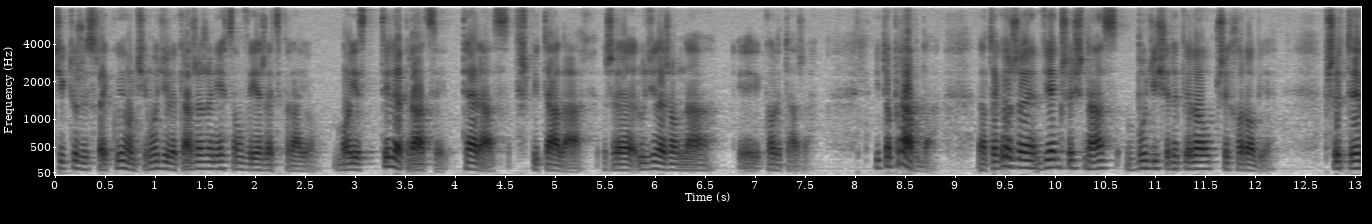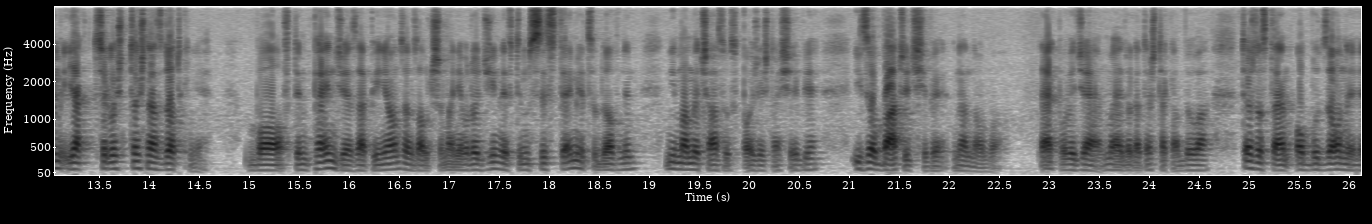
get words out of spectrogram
ci, którzy strajkują, ci młodzi lekarze, że nie chcą wyjeżdżać z kraju, bo jest tyle pracy teraz w szpitalach, że ludzie leżą na y, korytarzach. I to prawda, dlatego że większość nas budzi się dopiero przy chorobie, przy tym, jak czegoś coś nas dotknie, bo w tym pędzie za pieniądzem, za utrzymaniem rodziny, w tym systemie cudownym nie mamy czasu spojrzeć na siebie i zobaczyć siebie na nowo. Tak jak powiedziałem, moja droga też taka była. Też zostałem obudzony,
